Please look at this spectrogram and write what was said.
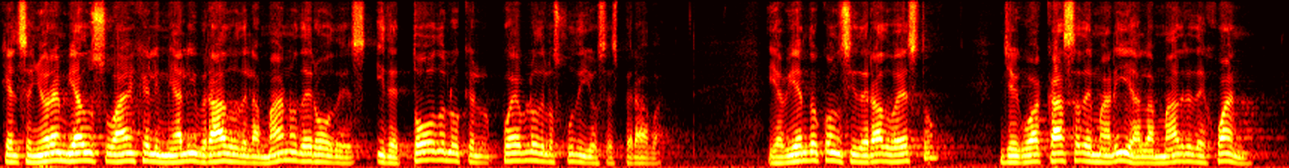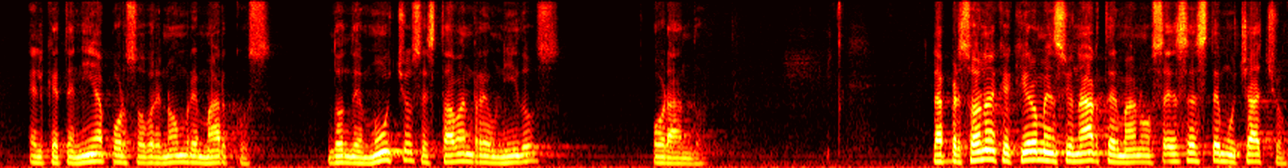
que el Señor ha enviado su ángel y me ha librado de la mano de Herodes y de todo lo que el pueblo de los judíos esperaba. Y habiendo considerado esto, llegó a casa de María, la madre de Juan, el que tenía por sobrenombre Marcos, donde muchos estaban reunidos orando. La persona que quiero mencionarte, hermanos, es este muchacho,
